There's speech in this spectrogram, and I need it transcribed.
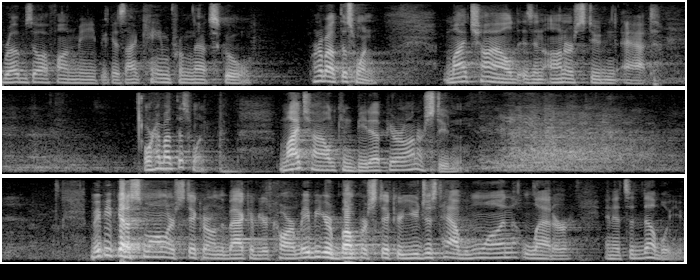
rubs off on me because I came from that school. What about this one? My child is an honor student at. Or how about this one? My child can beat up your honor student. Maybe you've got a smaller sticker on the back of your car. Maybe your bumper sticker, you just have one letter and it's a W.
